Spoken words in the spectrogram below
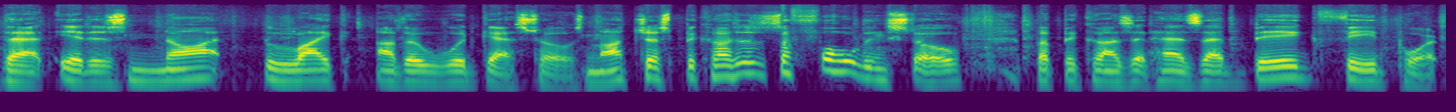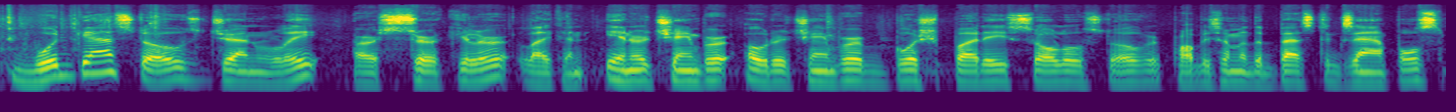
That it is not like other wood gas stoves, not just because it's a folding stove, but because it has that big feed port. Wood gas stoves generally are circular, like an inner chamber, outer chamber, Bush Buddy, Solo stove are probably some of the best examples,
